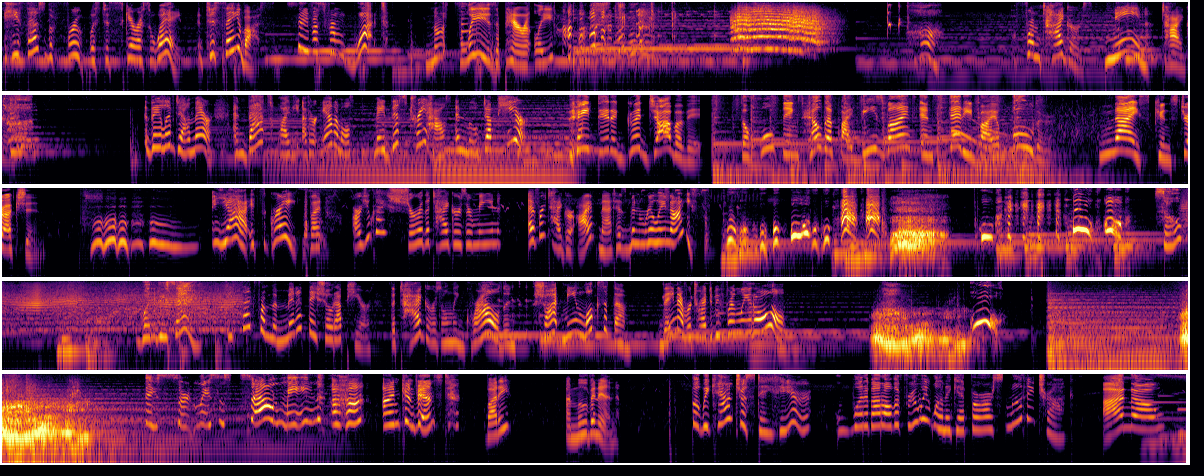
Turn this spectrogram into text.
He says the fruit was to scare us away, to save us. Save us from what? Not fleas, apparently. huh. From tigers. Mean tigers. they live down there, and that's why the other animals made this treehouse and moved up here. They did a good job of it. The whole thing's held up by these vines and steadied by a boulder. Nice construction. Yeah, it's great, but are you guys sure the tigers are mean? Every tiger I've met has been really nice. So? What did he say? He said from the minute they showed up here, the tigers only growled and shot mean looks at them. They never tried to be friendly at all. oh! They certainly s- sound mean. Uh huh. I'm convinced. Buddy, I'm moving in. But we can't just stay here. What about all the fruit we want to get for our smoothie truck? I know.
